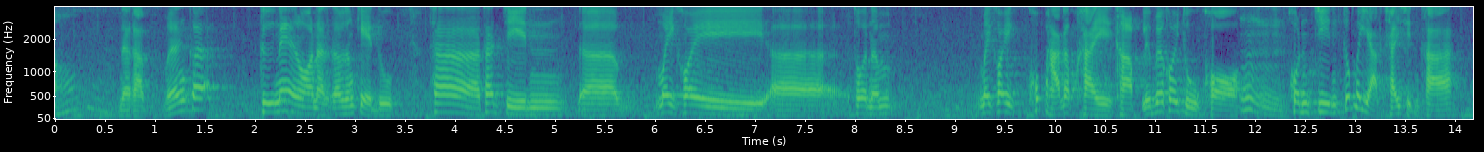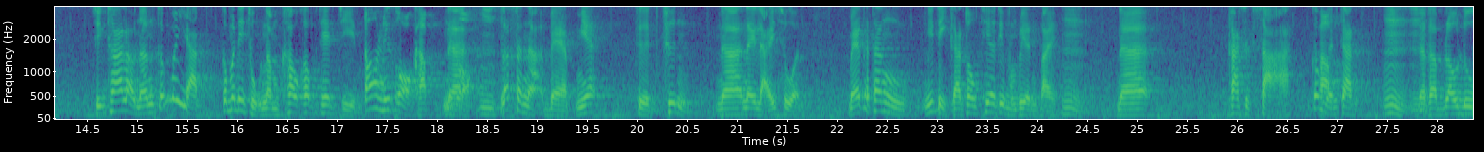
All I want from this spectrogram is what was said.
อ๋อนะครับเพราะฉะนั้นก็คือแน่นอนอะเราสังเกตดู ถ้าถ้าจีนเอ่อไม่ค่อยเอ่อโทษนะ ไม่ค่อยคบหากับใคร ครับหรือไม่ค่อยถูกคออมอืมคนจีนก็ไม่อยากใช้สินค้า สินค้าเหล่านั้นก็ไม่อยากก็ไม่ได้ถูกนำเข้าเข้าประเทศจีน ต้องนึกออกครับนึกนะออกอืม ลักษณะแบบเนี้ยเกิดขึ้นนะในหลายส่วน แม้กระทั่งมิติการท่องเที่ยวที่ผมเรียนไปอืมนะการศึกษาก็ครับเหมือนกันอืมอืมนะครับเราดู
